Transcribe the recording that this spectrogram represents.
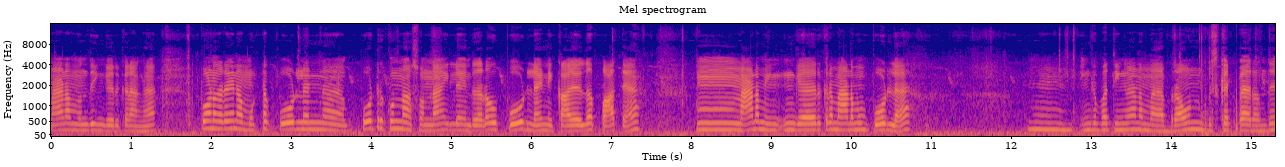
மேடம் வந்து இங்கே இருக்கிறாங்க. போன தடவை நான் முட்டை போடலன்னு போட்டிருக்குன்னு நான் சொன்னேன். இல்லை இந்த தடவை போடல. இன்னைக்கு காலையில் தான் பார்த்தேன். மேடம் இங்கே இருக்கிற மேடமும் போடல. இங்கே பார்த்தீங்கன்னா நம்ம ப்ரௌன் பிஸ்கட் பேர் வந்து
